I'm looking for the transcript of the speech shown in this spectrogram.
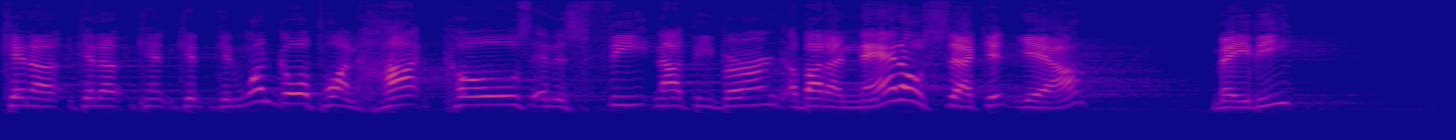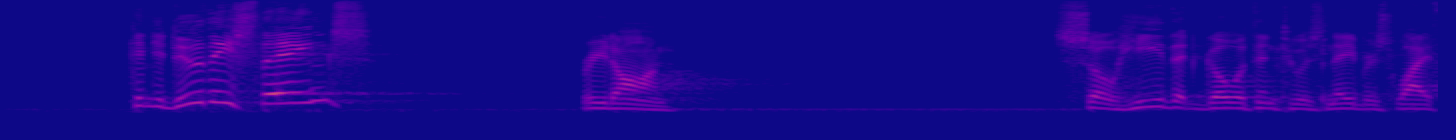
Can, a, can, a, can, can, can one go upon hot coals and his feet not be burned? About a nanosecond, yeah. Maybe. Can you do these things? Read on. So he that goeth into his neighbor's wife,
